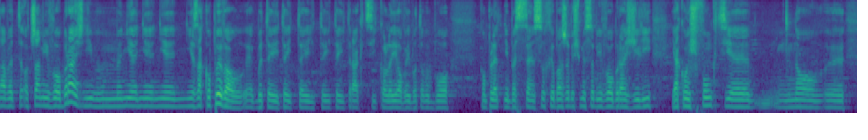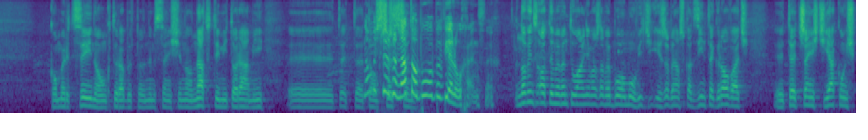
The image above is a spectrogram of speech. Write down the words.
nawet oczami wyobraźni bym nie, nie, nie, nie zakopywał jakby tej, tej, tej, tej, tej trakcji kolejowej, bo to by było kompletnie bez sensu, chyba żebyśmy sobie wyobrazili jakąś funkcję no, y, komercyjną, która by w pewnym sensie no, nad tymi torami y, te, te, No myślę, przestrzeń... że na to byłoby wielu chętnych. No więc o tym ewentualnie można by było mówić i żeby na przykład zintegrować y, te części jakąś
